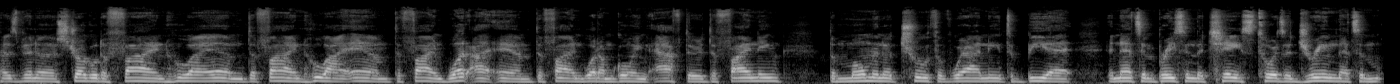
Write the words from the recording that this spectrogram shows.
Has been a struggle to find who I am, define who I am, define what I am, define what I'm going after, defining the moment of truth of where I need to be at, and that's embracing the chase towards a dream that's in,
